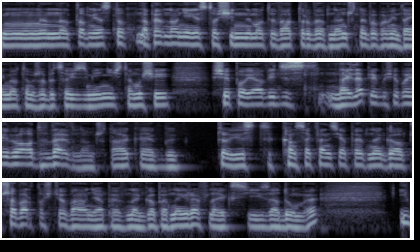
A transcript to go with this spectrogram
Mm, Natomiast to na pewno nie jest to silny motywator wewnętrzny, bo pamiętajmy o tym, żeby coś zmienić, to musi się pojawić, z, najlepiej jakby się pojawiło od wewnątrz, tak? Jakby to jest konsekwencja pewnego przewartościowania, pewnego, pewnej refleksji, zadumy. I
